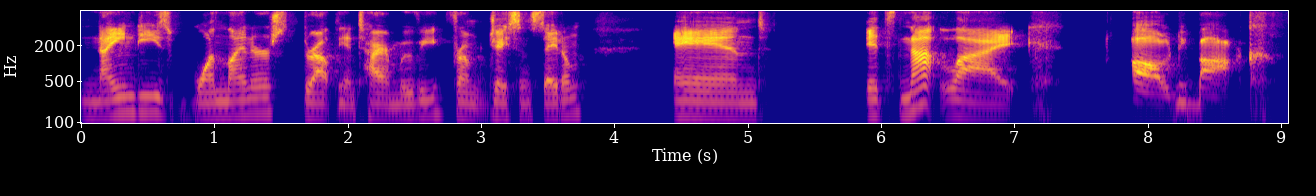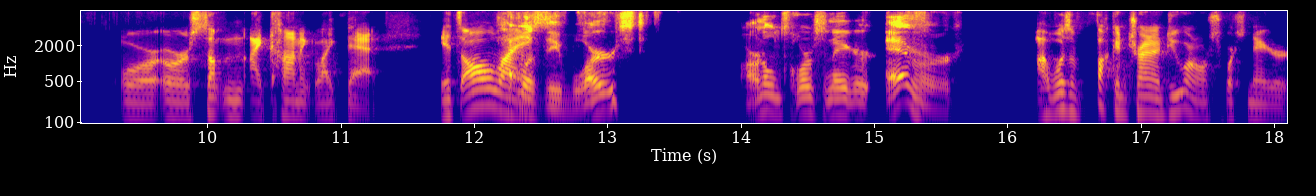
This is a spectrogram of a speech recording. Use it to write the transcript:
90s one-liners throughout the entire movie from Jason Statham. And it's not like I'll be back or or something iconic like that. It's all like that was the worst Arnold Schwarzenegger ever. I wasn't fucking trying to do Arnold Schwarzenegger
